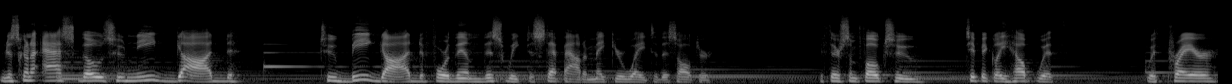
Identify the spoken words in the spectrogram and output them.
I'm just going to ask those who need God to be God for them this week to step out and make your way to this altar. If there's some folks who typically help with, with prayer,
